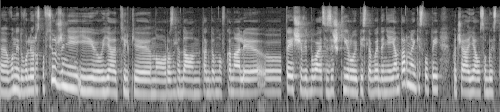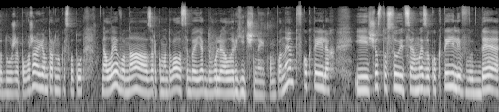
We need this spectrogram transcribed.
Е, Вони доволі розповсюджені, і я тільки ну, розглядала не так давно в каналі е, те, що відбувається зі шкірою після введення янтарної кислоти. Хоча я особисто дуже поважаю янтарну кислоту, але вона зарекомендувала себе як доволі алергічний компонент в коктейлях. І що стосується мезококтейлів, де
